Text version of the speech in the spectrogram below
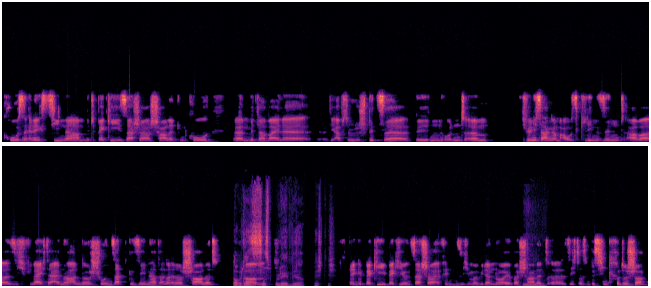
großen NXT-Namen mit Becky, Sascha, Charlotte und Co. Äh, mittlerweile die absolute Spitze bilden und ähm, ich will nicht sagen am Ausklingen sind, aber sich vielleicht der eine oder andere schon satt gesehen hat an einer Charlotte. Glaube, das ähm, ist das Problem, ja, richtig. Ich denke, Becky, Becky und Sascha erfinden sich immer wieder neu. Bei. Charlotte mhm. äh, sehe ich das ein bisschen kritischer.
